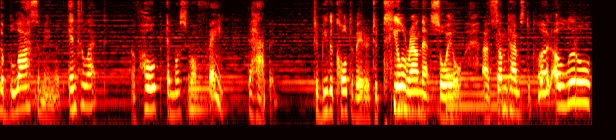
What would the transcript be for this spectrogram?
the blossoming of intellect, of hope, and most of all faith to happen. To be the cultivator, to till around that soil, uh, sometimes to put a little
